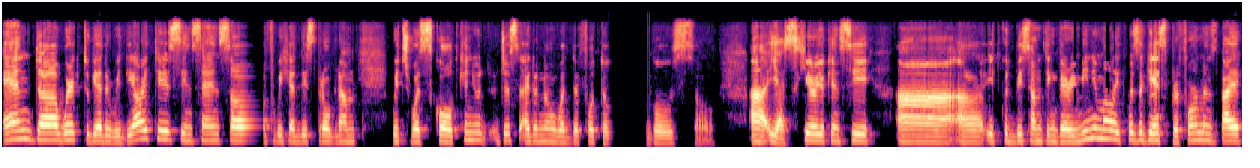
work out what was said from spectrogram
and uh, work together with the artists in sense of we had this program which was called, can you just, I don't know what the photo goes, so uh, yes, here you can see it could be something very minimal. It was a guest performance by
